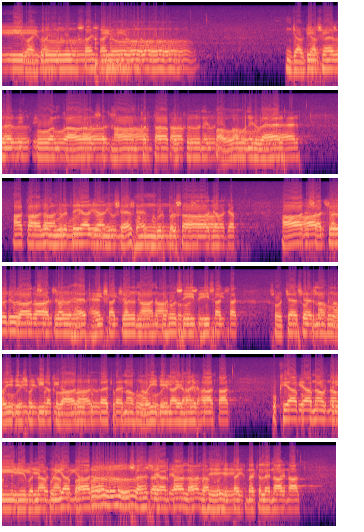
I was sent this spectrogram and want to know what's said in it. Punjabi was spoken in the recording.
ਵਾਹਿਗੁਰੂ ਸਾਹਿਬ ਜੀਓ ਜਪਜੀ ਸਾਹਿਬ ਇੱਕ ਓੰਕਾਰ ਸਤਨਾਮ ਕਰਤਾ ਪੁਰਖ ਨਿਰਭਉ ਨਿਰਵੈਰ। ਆਕਾਲ ਮੂਰਤ ਆਜੋਨੀ ਸੈਭੰ ਗੁਰ ਪ੍ਰਸਾਦ ਜਪ ਆਦ ਸੱਚ ਜੁਗਾਦ ਸੱਚ ਹੈ ਵੀ ਸੱਚ ਨਾਨਕ ਹੋਸੀ ਵੀ ਸੱਚ। ਸੋਚੈ। ਸੋਚ ਨਾ ਹੋਵਈ ਜੇ ਸੋਚੀ ਲਖ ਵਾਰ ਚੁੱਪੈ ਚੁੱਪ ਨਾ ਹੋਵਈ ਜੇ ਲਾਇ ਰਹਾ ਲਿਪਤਾਰ ਭੁਖਿਆ ਭੁਖ ਨਾ ਉਤਰੀ ਜੇ ਬੰਨਾ ਪੁਰੀਆ ਪਾਰ। ਸਹਿ ਸਿਆਣਪਾ ਲਖ ਹੈ ਤਾ ਇਕ ਨ ਚੱਲੇ ਨਾਲ।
